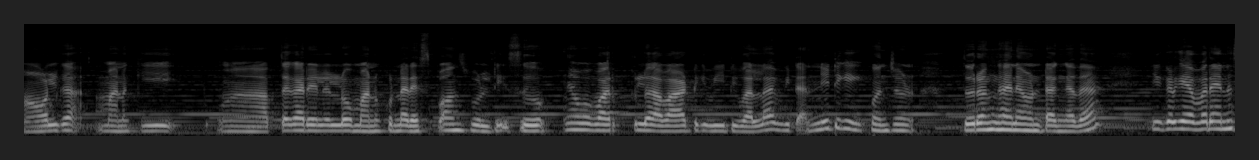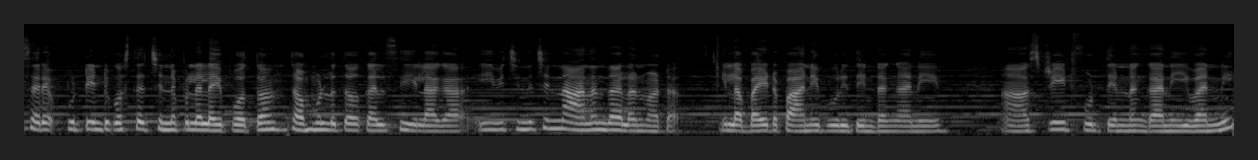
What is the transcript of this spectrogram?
మామూలుగా మనకి అత్తగారిళ్ళలో మనకున్న రెస్పాన్సిబిలిటీస్ వర్క్లు వాటికి వీటి వల్ల వీటన్నిటికీ కొంచెం దూరంగానే ఉంటాం కదా. ఇక్కడికి ఎవరైనా సరే పుట్టింటికి వస్తే చిన్నపిల్లలు అయిపోతాం తమ్ముళ్ళతో కలిసి ఇలాగా ఇవి చిన్న చిన్న ఆనందాలు అనమాట ఇలా బయట పానీపూరి తినడం కానీ స్ట్రీట్ ఫుడ్ తినడం కానీ ఇవన్నీ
